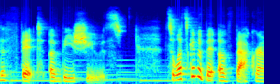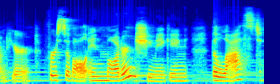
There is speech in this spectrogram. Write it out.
The fit of these shoes. So let's give a bit of background here. First of all, in modern shoemaking, the last,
